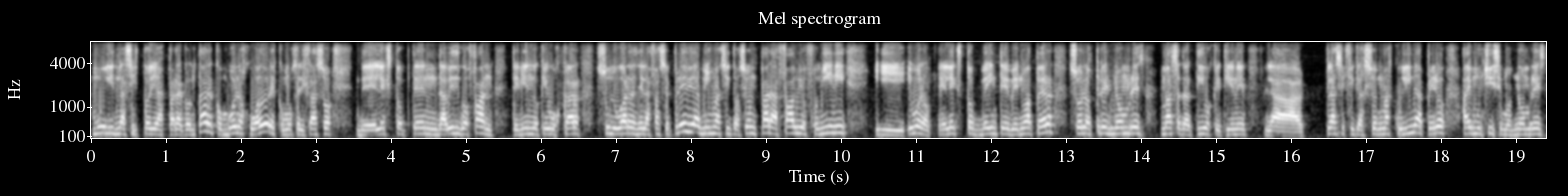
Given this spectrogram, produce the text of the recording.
muy lindas historias para contar, con buenos jugadores, como es el caso del ex top ten David Goffin, teniendo que buscar su lugar desde la fase previa, misma situación para Fabio Fognini y, y bueno, el ex top 20 Benoit Per, son los tres nombres más atractivos que tiene la clasificación masculina, pero hay muchísimos nombres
